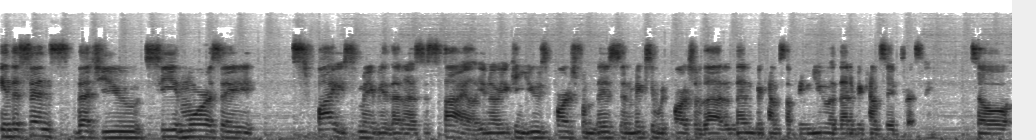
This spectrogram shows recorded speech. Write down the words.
in the sense that you see it more as a spice maybe than as a style you know you can use parts from this and mix it with parts of that and then become something new and then it becomes interesting so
